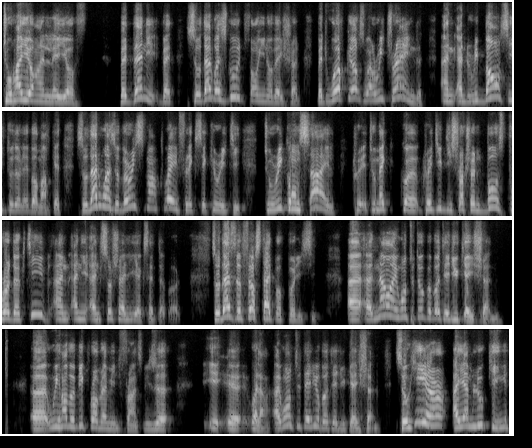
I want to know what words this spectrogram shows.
to hire and lay off. But then, it, but so that was good for innovation. But workers were retrained and, and rebounced into the labor market. So that was a very smart way, flex security, to reconcile, to make creative destruction both productive and, and, and socially acceptable. So that's the first type of policy. Uh, uh, now I want to talk about education. Uh, we have a big problem in France with uh, uh, well, uh, I want to tell you about education. So here I am looking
